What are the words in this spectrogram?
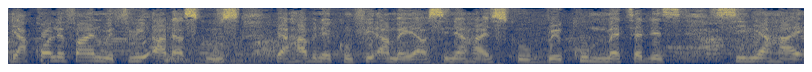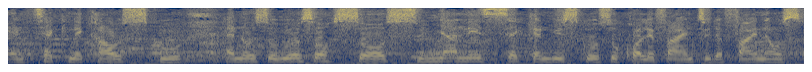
They are qualifying with three other schools. They are having a Kumfi Ameya Senior High School, Breku Methodist Senior High and Technical School, and also we also saw Sunyani Secondary School also qualifying to the finals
